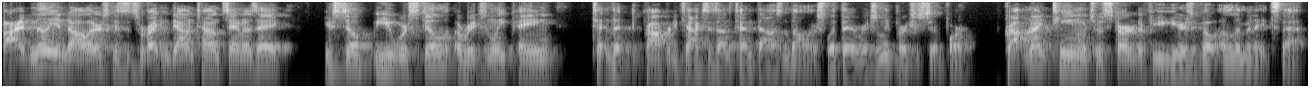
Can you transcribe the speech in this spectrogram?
$5 million because it's right in downtown San Jose, you're still, you were still originally paying the property taxes on $10,000, what they originally purchased it for. Prop 19, which was started a few years ago, eliminates that.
